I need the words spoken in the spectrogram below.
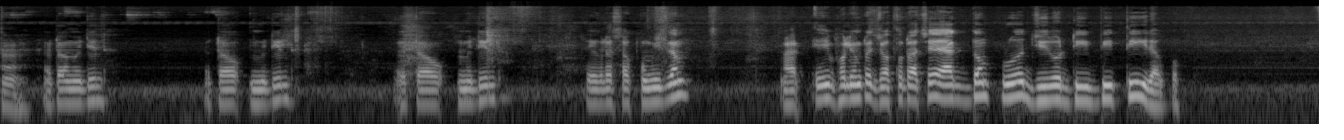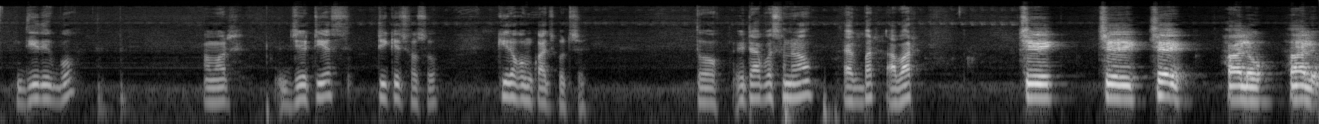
হ্যাঁ এটাও মিডিল এটাও মিডিল এটাও মিডিল এগুলো সব কমিয়ে দিলাম। আর এই ভলিউমটা যতটা আছে একদম পুরো জিরো ডিবিতেই রাখব। দিয়ে দেখব আমার জেটিএস টিকে ছশো কীরকম কাজ করছে। তো এটা একবার শুনে নাও একবার আবার। Check check check hello hello.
